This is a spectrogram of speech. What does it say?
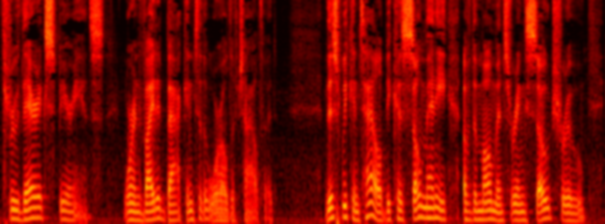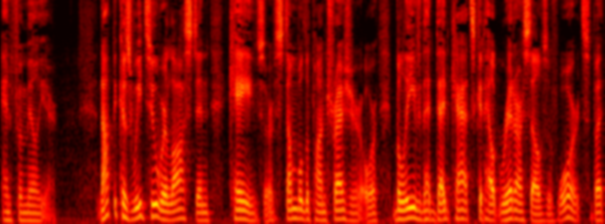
Through their experience, were invited back into the world of childhood. This we can tell because so many of the moments ring so true and familiar. Not because we too were lost in caves or stumbled upon treasure or believed that dead cats could help rid ourselves of warts, but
